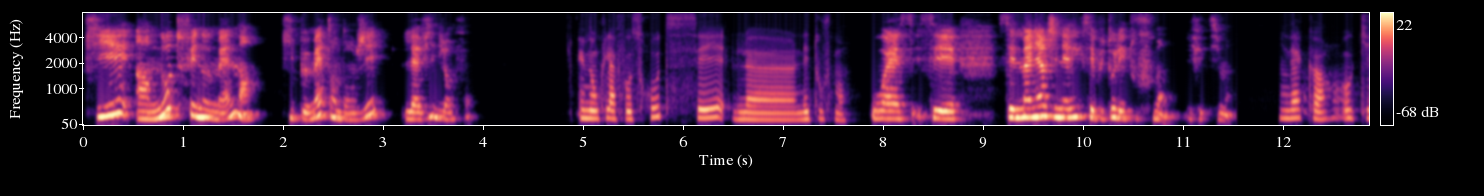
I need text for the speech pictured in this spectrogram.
qui est un autre phénomène qui peut mettre en danger la vie de l'enfant. Et donc la fausse route, c'est l'étouffement. Ouais, c'est une manière générique, c'est plutôt l'étouffement, effectivement. D'accord, ok.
